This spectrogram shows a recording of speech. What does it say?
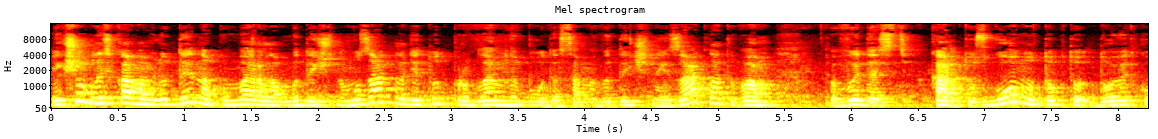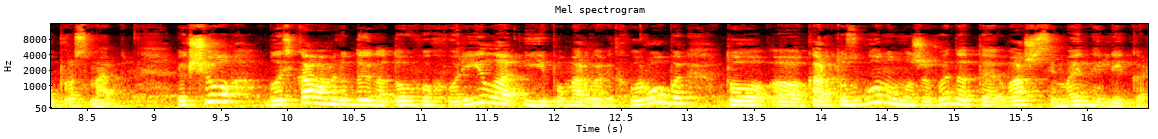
Якщо близька вам людина померла в медичному закладі, тут проблем не буде. Саме медичний заклад вам видасть карту згону, тобто довідку про смерть. Якщо близька вам людина довго хворіла і померла від хвороби, то е, карту згону може видати ваш сімейний лікар.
